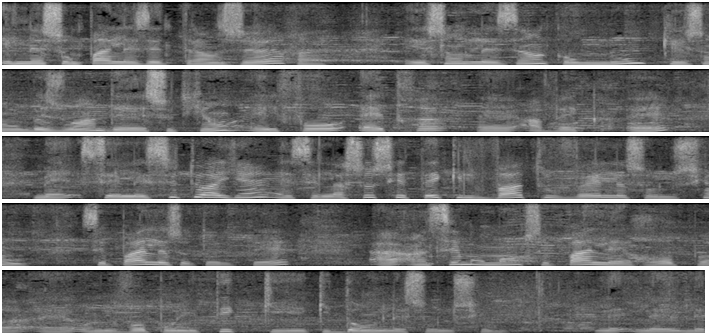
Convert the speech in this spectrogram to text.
ils ne sont pas les étrangers, ils sont les gens comme nous qui ont besoin de soutien et il faut être avec eux. Mais c'est les citoyens et c'est la société qui va trouver les solutions. C'est pas les autorités. En ce moment, c'est pas l'Europe euh, au niveau politique qui, donne les solutions. Les, les,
